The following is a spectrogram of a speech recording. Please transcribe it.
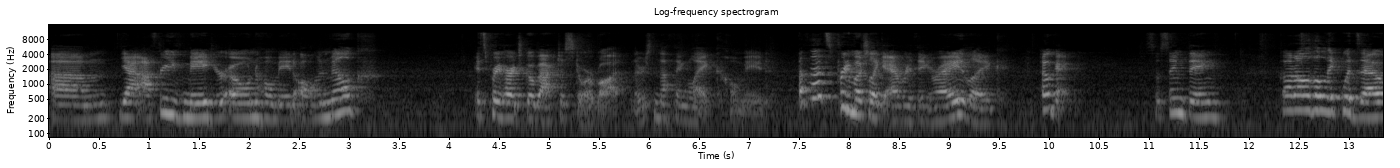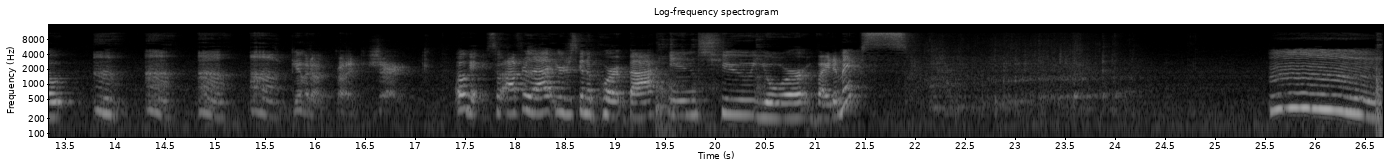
Um, yeah, after you've made your own homemade almond milk, it's pretty hard to go back to store-bought. There's nothing like homemade. But that's pretty much like everything, right? Like, okay. So same thing. Got all the liquids out. Uh, uh, uh, give it a good shake. Okay, so after that, you're just gonna pour it back into your Vitamix. Mmm,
